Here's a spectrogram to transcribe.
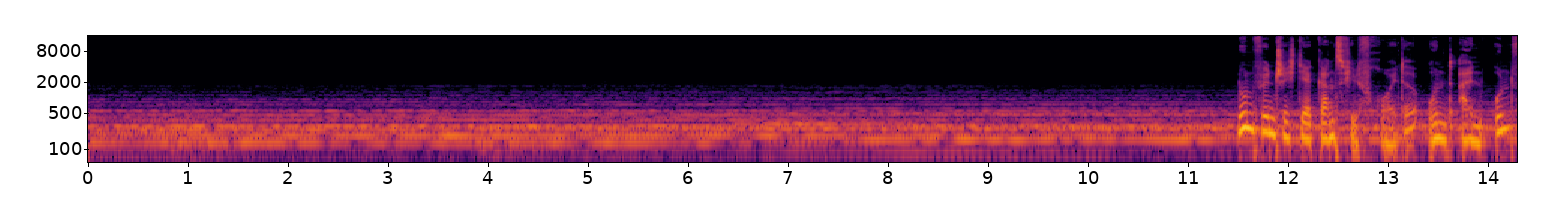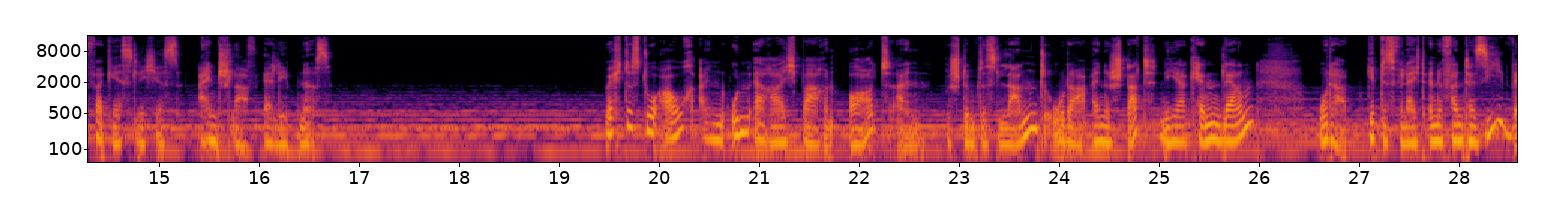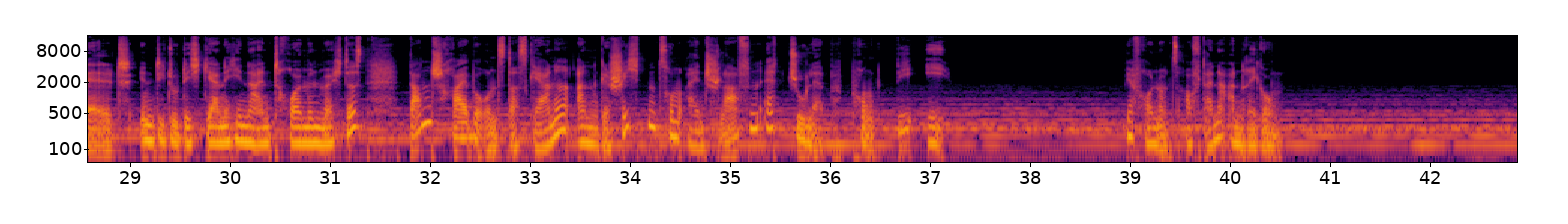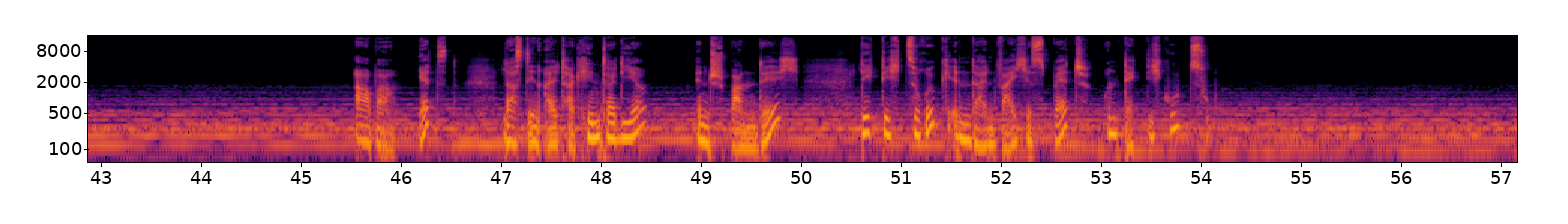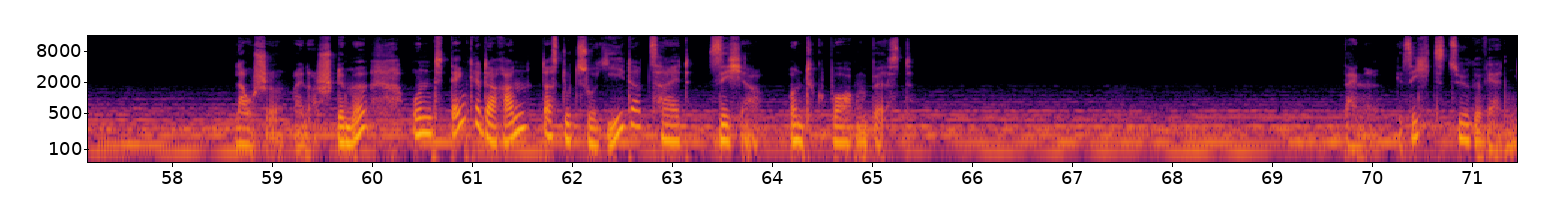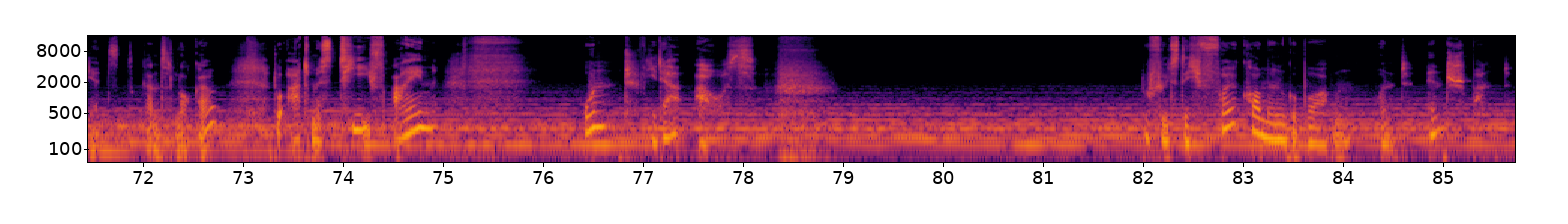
Nun wünsche ich dir ganz viel Freude und ein unvergessliches Einschlaferlebnis. Möchtest du auch einen unerreichbaren Ort, ein bestimmtes Land oder eine Stadt näher kennenlernen? Oder gibt es vielleicht eine Fantasiewelt, in die du dich gerne hineinträumen möchtest? Dann schreibe uns das gerne an Geschichten zum Einschlafen at julep.de. Wir freuen uns auf deine Anregung. Aber jetzt lass den Alltag hinter dir Entspann dich, leg dich zurück in dein weiches Bett und deck dich gut zu. Lausche meiner Stimme und denke daran, dass du zu jeder Zeit sicher und geborgen bist. Deine Gesichtszüge werden jetzt ganz locker. Du atmest tief ein und wieder aus. Fühlst dich vollkommen geborgen und entspannt.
